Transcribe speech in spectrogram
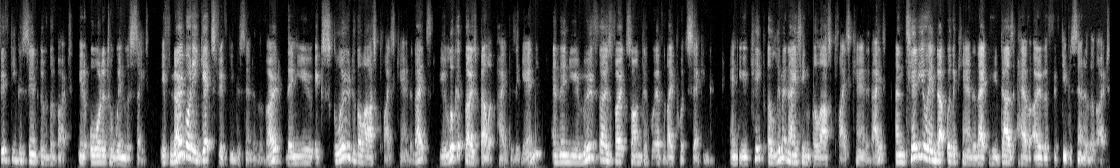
50% of the vote in order to win the seat. If nobody gets 50% of the vote, then you exclude the last place candidates. You look at those ballot papers again, and then you move those votes on to whoever they put second. And you keep eliminating the last place candidate until you end up with a candidate who does have over 50% of the vote.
